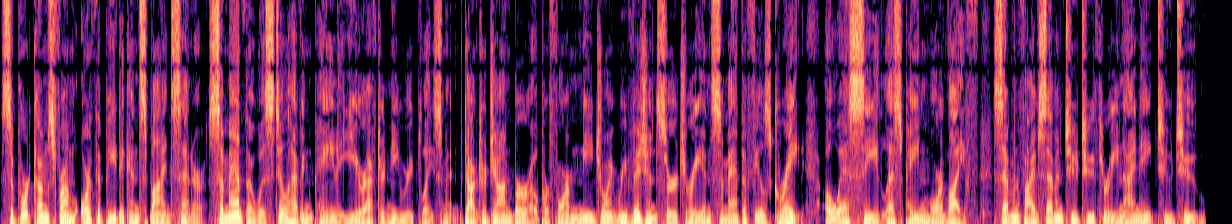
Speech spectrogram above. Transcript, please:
Support comes from Orthopedic and Spine Center. Samantha was still having pain a year after knee replacement. Dr. John Burrow performed knee joint revision surgery and Samantha feels great. OSC, less pain, more life. 757 223 9822.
